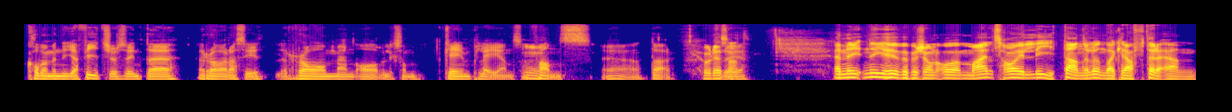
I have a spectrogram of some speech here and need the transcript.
komma med nya features och inte röra sig i ramen av liksom gameplayen som Mm. fanns eh, där. Jo, det är Så det- sant. En ny, ny huvudperson och Miles har ju lite annorlunda krafter än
